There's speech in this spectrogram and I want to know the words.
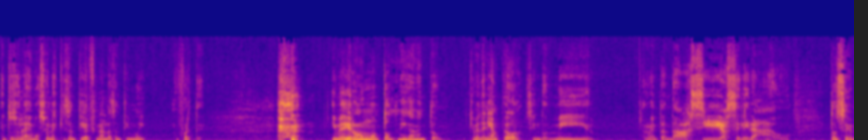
Entonces las emociones que sentí al final las sentí muy, fuertes. y me dieron un montón de medicamentos que me tenían peor, sin dormir, de repente andaba así, acelerado. Entonces,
